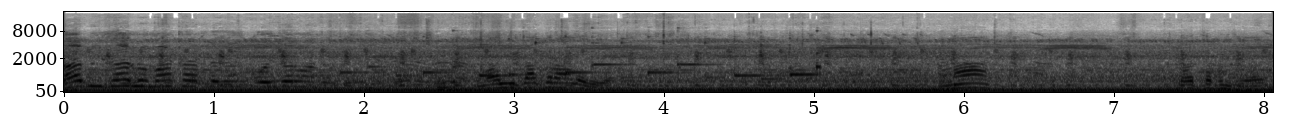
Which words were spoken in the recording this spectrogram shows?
బాబీ సార్ నువ్వు మాట్లాడలేదు పోయిన వాళ్ళు పక్క రాలేదు అమ్మా చెప్పండి సార్.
